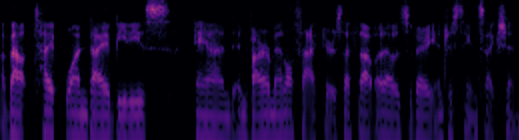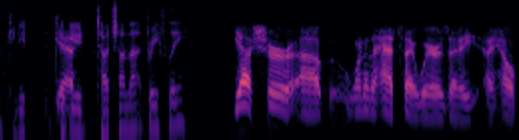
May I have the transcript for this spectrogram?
about type 1 diabetes and environmental factors. I thought that was a very interesting section. Could you could yes. you touch on that briefly? Yeah, sure. Uh, one of the hats I wear is I, I help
